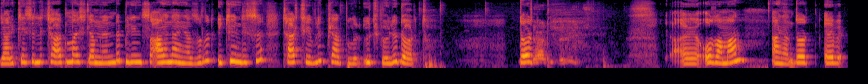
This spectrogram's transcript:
yani kesirli çarpma işlemlerinde birincisi aynen yazılır. ikincisi ters çevrilip çarpılır. 3 bölü 4. 4 4 bölü 3. e, o zaman aynen 4 evet,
